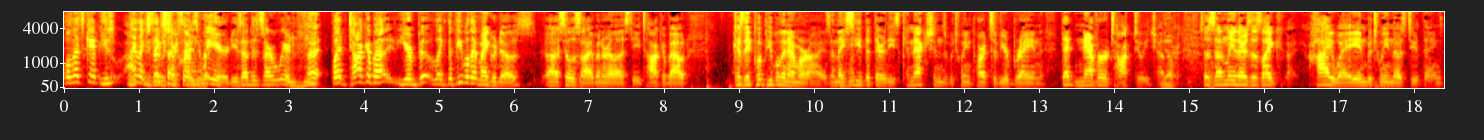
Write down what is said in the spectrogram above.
well, let's get. you- I like you to say we start sound sound crazy, but- weird. You to sound weird. Right. But talk about your like the people that microdose uh, psilocybin or LSD. Talk about because they put people in MRIs and they see that there are these connections between parts of your brain that never talk to each other. Yep. So suddenly there's this like highway in between those two things,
